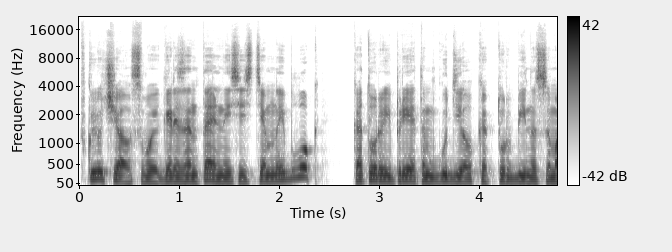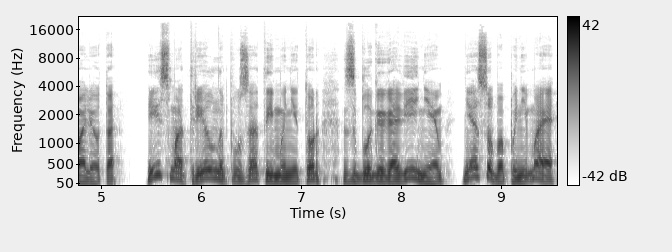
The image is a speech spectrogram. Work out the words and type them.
включал свой горизонтальный системный блок, который при этом гудел, как турбина самолета, и смотрел на пузатый монитор с благоговением, не особо понимая,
